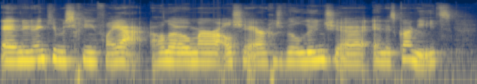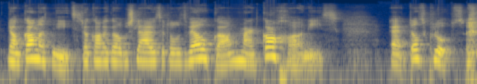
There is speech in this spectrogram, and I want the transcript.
En nu denk je misschien van ja, hallo, maar als je ergens wil lunchen en het kan niet, dan kan het niet. Dan kan ik wel besluiten dat het wel kan, maar het kan gewoon niet. Uh, dat klopt.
